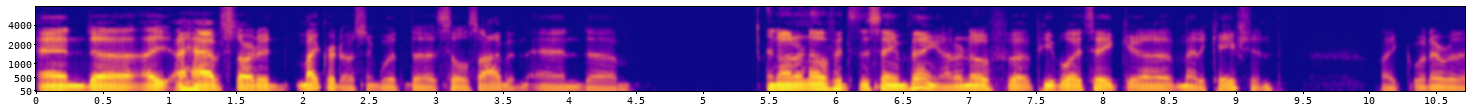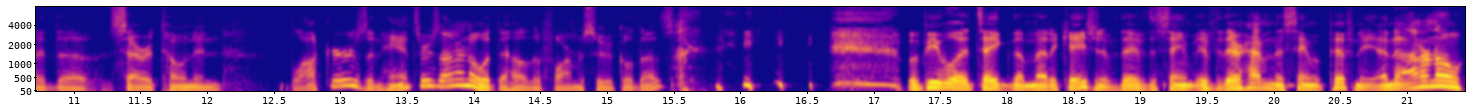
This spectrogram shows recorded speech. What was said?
and uh, I, I have started microdosing with uh, psilocybin and um, and I don't know if it's the same thing. I don't know if uh, people that take uh, medication, like whatever the, the, serotonin blockers, enhancers, I don't know what the hell the pharmaceutical does. but people that take the medication, if they have the same, if they're having the same epiphany, and I don't know,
